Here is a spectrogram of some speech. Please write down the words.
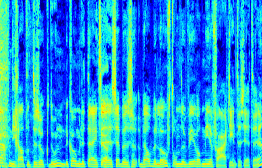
Die gaat het dus ook doen de komende tijd. Ja. Eh, ze hebben ze wel beloofd om er weer wat meer vaart in te zetten. Hè?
